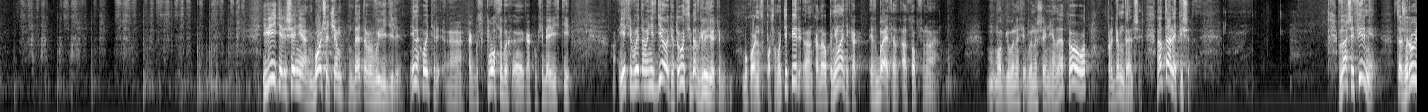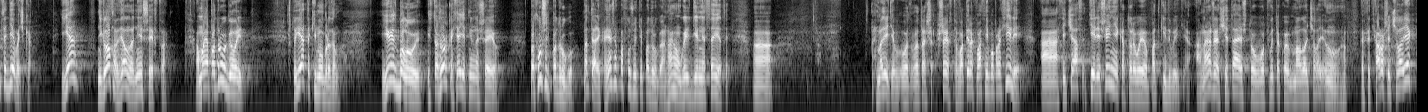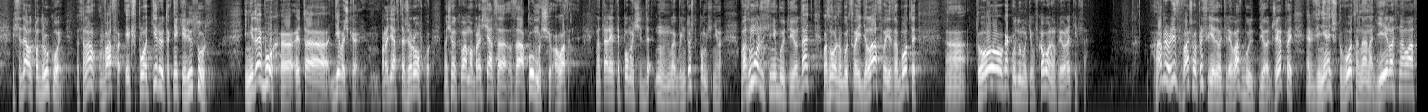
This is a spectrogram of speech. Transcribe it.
И видите решение больше, чем до этого вы видели. И находите э, как бы способы, э, как себя вести. Если вы этого не сделаете, то вы себя сгрызете буквально способом. Вот теперь, э, когда вы понимаете, как избавиться от собственного мозговыношения, да, то вот пройдем дальше. Наталья пишет. В нашей фирме стажируется девочка. Я негласно взял над ней шефство. А моя подруга говорит, что я таким образом ее избалую, и стажерка сядет мне на шею. Послушать подругу. Наталья, конечно, послушайте подругу. Она вам говорит дельные советы. Смотрите, вот, вот шефство, во-первых, вас не попросили, а сейчас те решения, которые вы подкидываете, она же считает, что вот вы такой молодой человек, ну, так сказать, хороший человек и всегда вот под рукой. То есть она вас эксплуатирует как некий ресурс. И не дай бог, э, эта девочка пройдя стажировку, начнет к вам обращаться за помощью, а у вас, Наталья, этой помощи, ну, как бы не то, что помощи не возможности не будет ее дать, возможно, будут свои дела, свои заботы, то, как вы думаете, в кого она превратится? Она превратится в вашего преследователя, вас будет делать жертвой, обвинять, что вот она надеялась на вас,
